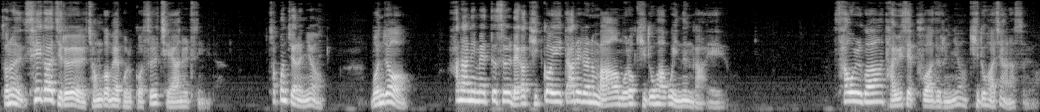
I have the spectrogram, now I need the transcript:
저는 세 가지를 점검해 볼 것을 제안을 드립니다. 첫 번째는요, 먼저 하나님의 뜻을 내가 기꺼이 따르려는 마음으로 기도하고 있는가예요. 사울과 다윗의 부하들은요, 기도하지 않았어요.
